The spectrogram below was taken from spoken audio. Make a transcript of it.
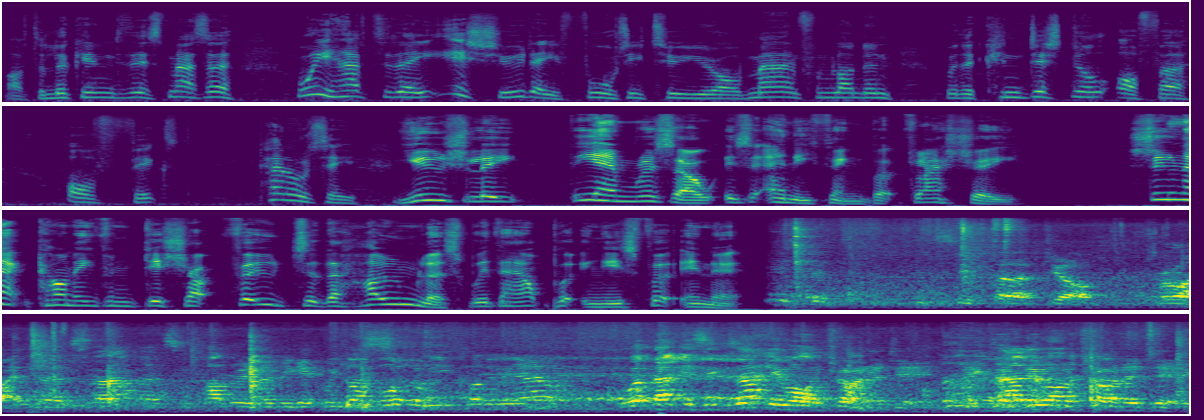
After looking into this matter, we have today issued a 42 year old man from London with a conditional offer of fixed penalty. usually the end result is anything but flashy. Sunak can't even dish up food to the homeless without putting his foot in it. Superb job. Right, that's that. That's some cutlery. Let me get. We got what the economy out. Well, that is exactly what I'm trying to do. Exactly what I'm trying to do.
